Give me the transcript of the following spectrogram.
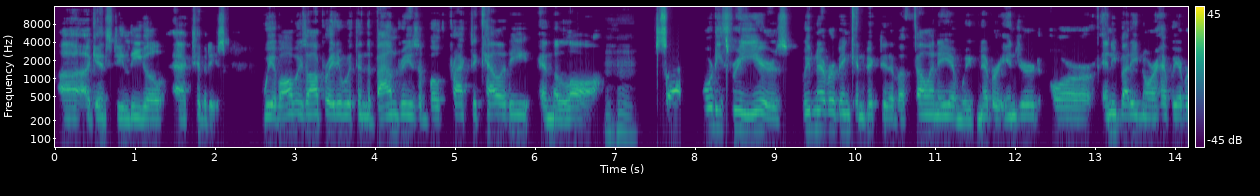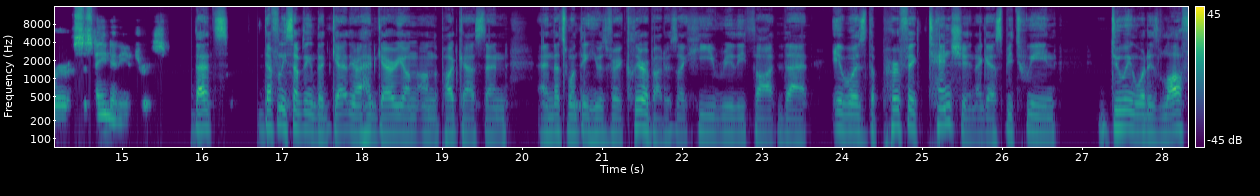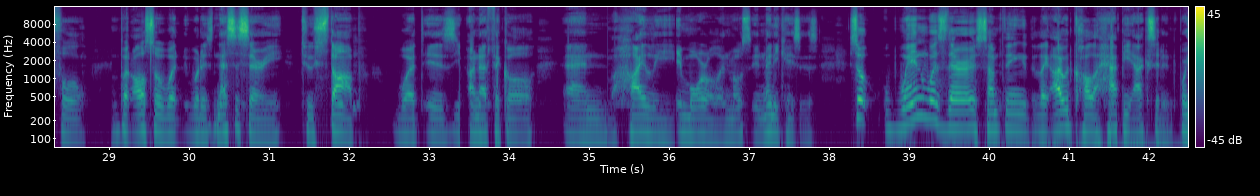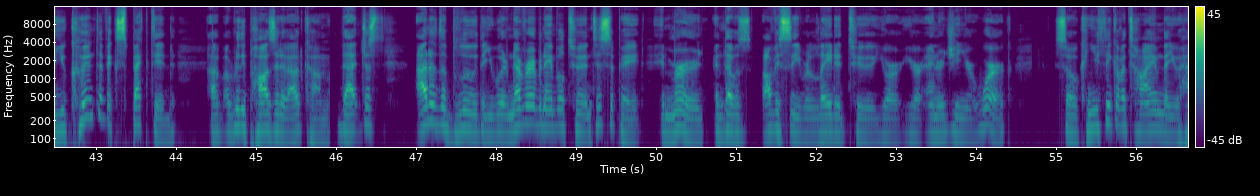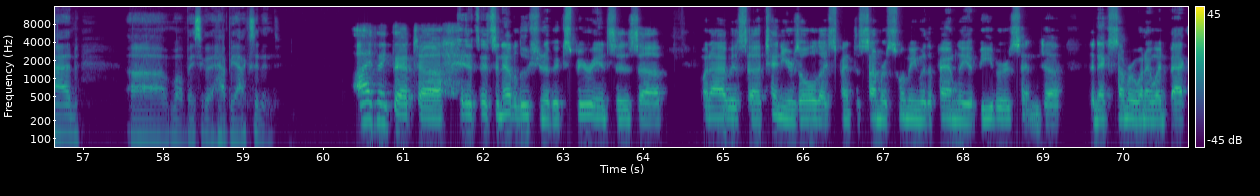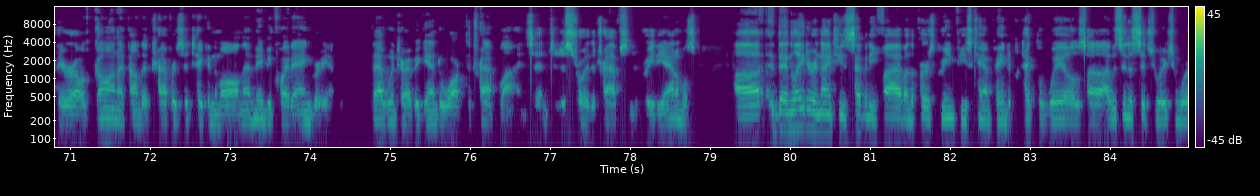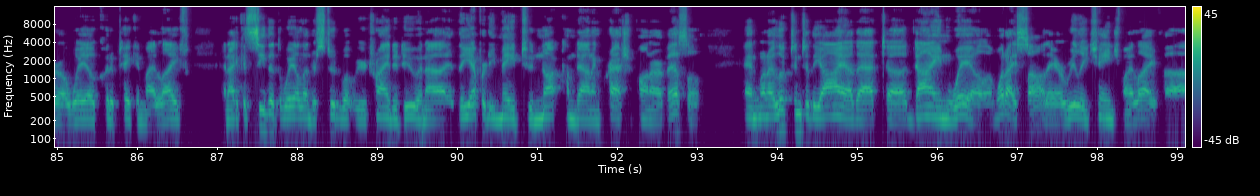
uh, against illegal activities. We have always operated within the boundaries of both practicality and the law. Mm-hmm. So, 43 years, we've never been convicted of a felony, and we've never injured or anybody, nor have we ever sustained any injuries. That's definitely something that you know, I had Gary on on the podcast, and and that's one thing he was very clear about. Is like he really thought that it was the perfect tension, I guess, between doing what is lawful, but also what, what is necessary to stop what is unethical and highly immoral in most in many cases. So when was there something like I would call a happy accident where you couldn't have expected a, a really positive outcome that just out of the blue that you would have never been able to anticipate emerged and that was obviously related to your your energy and your work. So can you think of a time that you had uh, well basically a happy accident? I think that uh, it's, it's an evolution of experiences. Uh, when I was uh, 10 years old, I spent the summer swimming with a family of beavers. And uh, the next summer, when I went back, they were all gone. I found that trappers had taken them all, and that made me quite angry. That winter, I began to walk the trap lines and to destroy the traps and to free the animals. Uh, then later in 1975, on the first Greenpeace campaign to protect the whales, uh, I was in a situation where a whale could have taken my life. And I could see that the whale understood what we were trying to do and uh, the effort he made to not come down and crash upon our vessel. And when I looked into the eye of that uh, dying whale, and what I saw there really changed my life. Uh,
